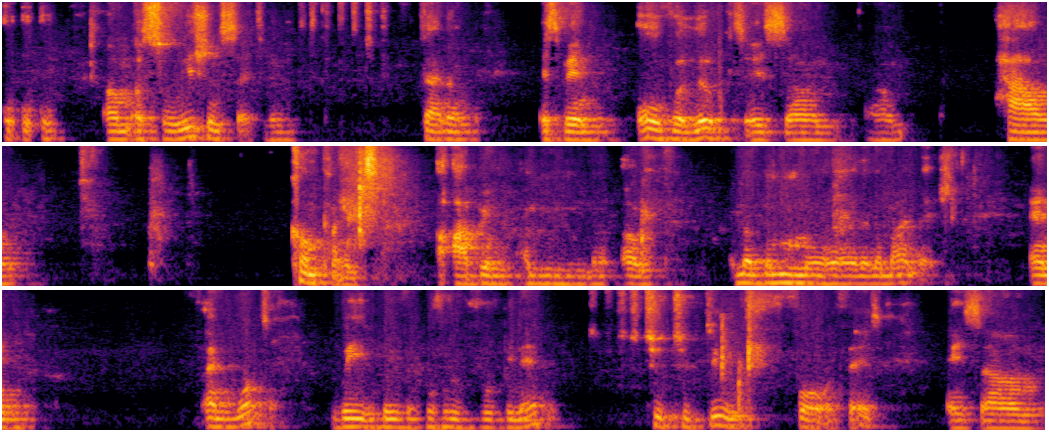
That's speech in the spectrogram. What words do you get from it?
or, um, a solution set that um, has been overlooked is um, um, how complaints are being um, um, managed, and and what we, we've, we've been able to, to do for this is um,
